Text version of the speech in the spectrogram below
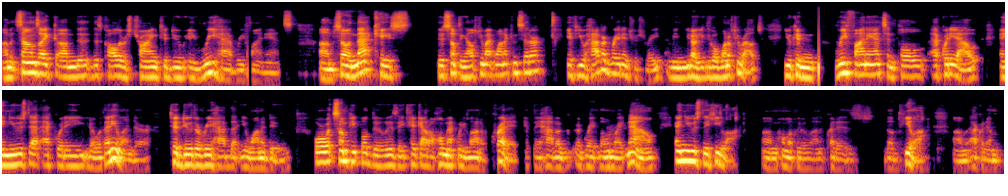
Um, it sounds like um, th- this caller is trying to do a rehab refinance. Um, so in that case, there's something else you might want to consider. If you have a great interest rate, I mean, you know, you can go one of two routes. You can refinance and pull equity out and use that equity, you know, with any lender to do the rehab that you want to do. Or what some people do is they take out a home equity line of credit if they have a, a great loan right now and use the HELOC. Um, home equity line of credit is dubbed HELOC um, acronym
